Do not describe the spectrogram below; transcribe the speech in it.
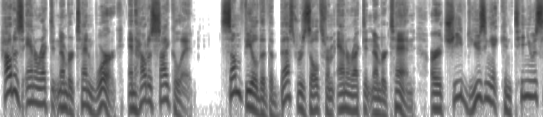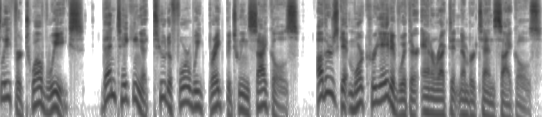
How does anorectic number 10 work and how to cycle it? Some feel that the best results from anorectic number 10 are achieved using it continuously for 12 weeks, then taking a 2 to 4 week break between cycles. Others get more creative with their anorectic number 10 cycles.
